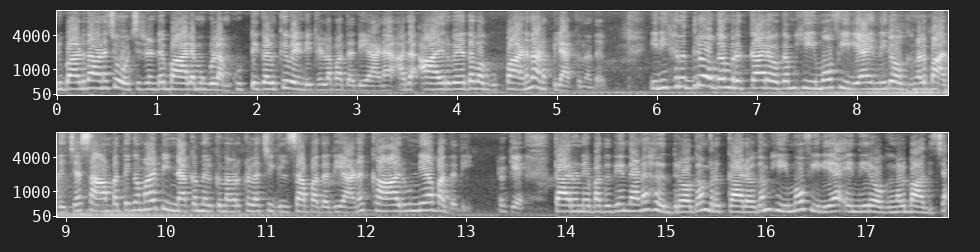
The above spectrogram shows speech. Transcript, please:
ഒരുപാട് തവണ ചോദിച്ചിട്ടുണ്ട് ബാലമുകുളം കുട്ടികൾക്ക് വേണ്ടിയിട്ടുള്ള പദ്ധതിയാണ്. അത് ആയുർവേദ വകുപ്പാണ് നടപ്പിലാക്കുന്നത്. ഇനി ഹൃദ്രോഗം വൃക്കാരോഗം ഹീമോഫീലിയ എന്നീ രോഗങ്ങൾ ബാധിച്ച സാമ്പത്തികമായി പിന്നാക്കം നിൽക്കുന്നവർക്കുള്ള ചികിത്സാ പദ്ധതിയാണ് കാരുണ്യ പദ്ധതി. ഓക്കെ കാരുണ്യ പദ്ധതി എന്താണ്? ഹൃദ്രോഗം വൃക്കാരോഗം ഹീമോഫീലിയ എന്നീ രോഗങ്ങൾ ബാധിച്ച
